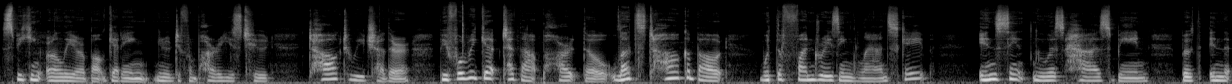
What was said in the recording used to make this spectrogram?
speaking earlier about getting you know different parties to talk to each other. Before we get to that part, though, let's talk about what the fundraising landscape in St. Louis has been both in the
